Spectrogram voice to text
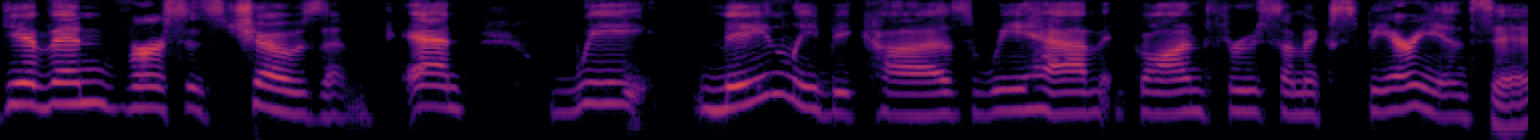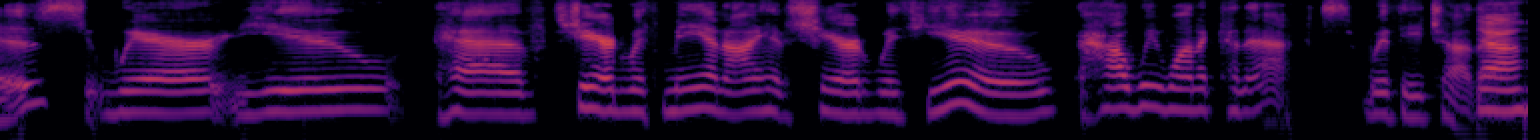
given versus chosen. And we mainly because we have gone through some experiences where you have shared with me and I have shared with you how we want to connect with each other. Yeah.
